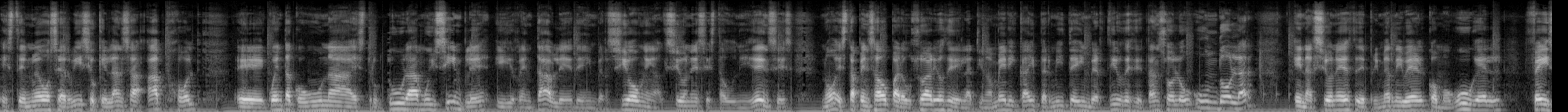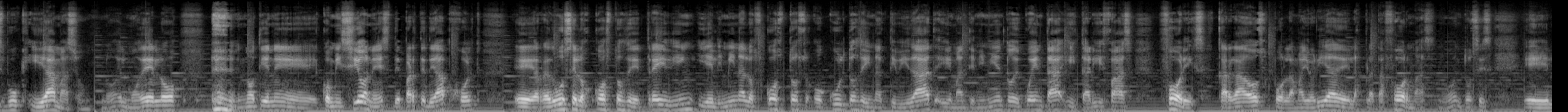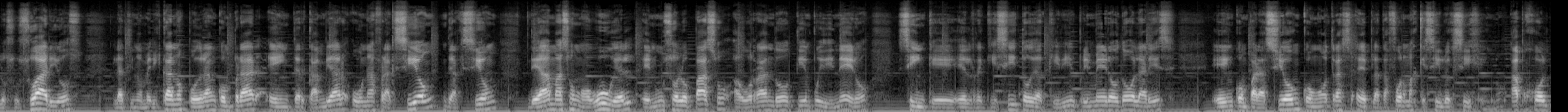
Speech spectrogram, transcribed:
Este nuevo servicio que lanza Uphold eh, cuenta con una estructura muy simple y rentable de inversión en acciones estadounidenses. ¿no? Está pensado para usuarios de Latinoamérica y permite invertir desde tan solo un dólar en acciones de primer nivel como Google, Facebook y Amazon. ¿no? El modelo no tiene comisiones de parte de Uphold, eh, reduce los costos de trading y elimina los costos ocultos de inactividad y mantenimiento de cuenta y tarifas Forex cargados por la mayoría de las plataformas. Entonces eh, los usuarios latinoamericanos podrán comprar e intercambiar una fracción de acción de Amazon o Google en un solo paso, ahorrando tiempo y dinero sin que el requisito de adquirir primero dólares en comparación con otras eh, plataformas que sí lo exigen. Uphold,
